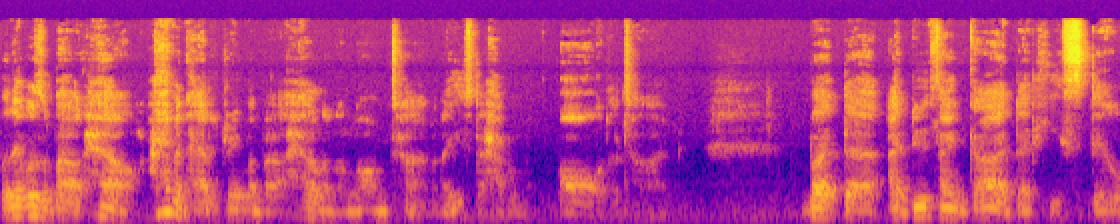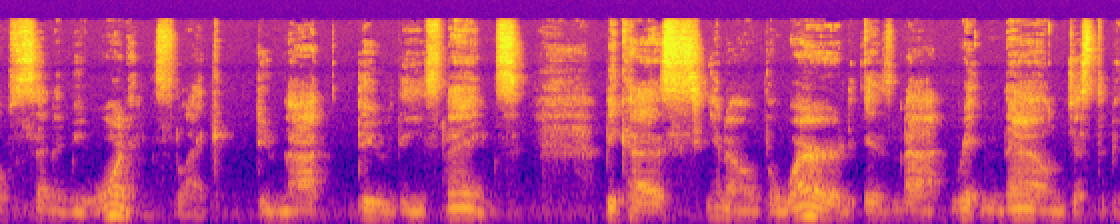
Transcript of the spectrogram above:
But it was about hell. I haven't had a dream about hell in a long time, and I used to have them all the time. But uh, I do thank God that He's still sending me warnings like, do not do these things. Because, you know, the word is not written down just to be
